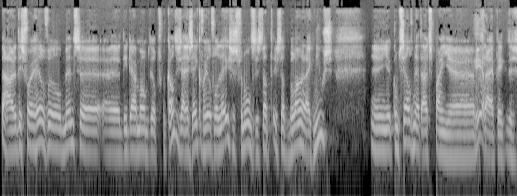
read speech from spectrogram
Nou, dat is voor heel veel mensen uh, die daar momenteel op vakantie zijn, zeker voor heel veel lezers van ons, is dat, is dat belangrijk nieuws. Uh, je komt zelf net uit Spanje, begrijp ik. Dus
